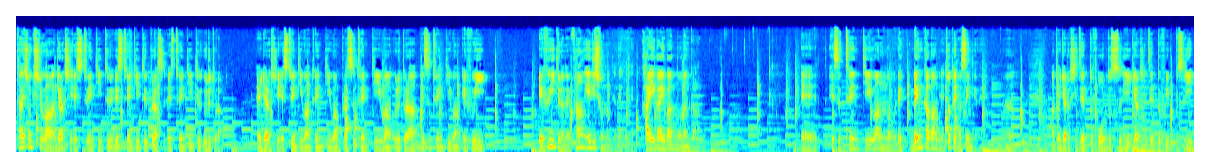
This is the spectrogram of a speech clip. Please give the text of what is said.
対象機種は Galaxy S22、S22 Plus、S22 Ultra、Galaxy S21、21 Plus、21 Ultra、S21 FE。FE っていうのはね、ファンエディションなんだよね、これね。海外版のなんか、えー、S21 の廉価版みたいな、ちょっと安いんだよね。うん。あと、Galaxy Z Fold 3、Galaxy Z Flip 3、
